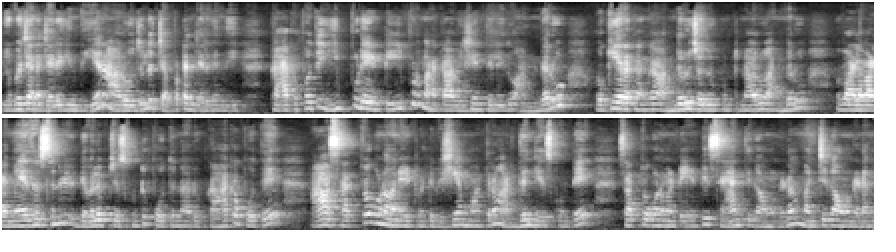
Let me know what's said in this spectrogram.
విభజన జరిగింది అని ఆ రోజుల్లో చెప్పటం జరిగింది. కాకపోతే ఇప్పుడేంటి? ఇప్పుడు మనకు ఆ విషయం తెలియదు అందరూ ఒకే రకంగా అందరూ చదువుకుంటున్నారు. అందరూ వాళ్ళ వాళ్ళ మేధస్సుని డెవలప్ చేసుకుంటూ పోతున్నారు. కాకపోతే ఆ సత్వగుణం అనేటువంటి విషయం మాత్రం అర్థం చేసుకుంటే సత్వగుణం అంటే ఏంటి? శాంతిగా ఉండడం మంచిగా ఉండడం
